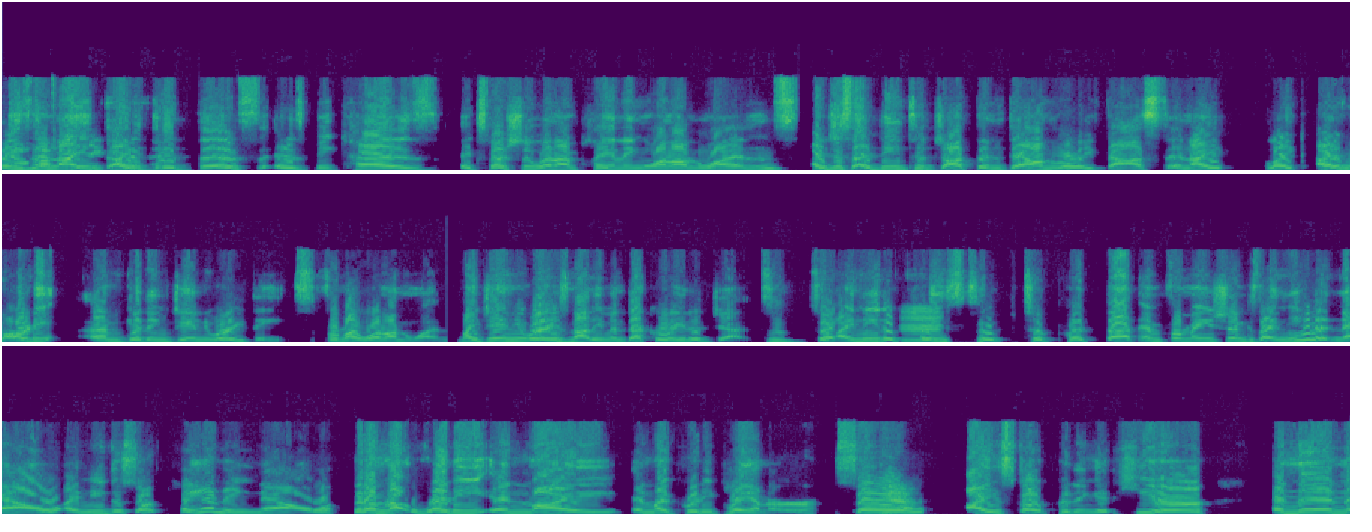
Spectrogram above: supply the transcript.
I- I'll reason I, I that. did this is because especially when I'm planning one-on-ones, I just I need to jot them down really fast. And I like I'm already I'm getting January dates for my one-on-one. My January is not even decorated yet. So I need a Mm. place to to put that information because I need it now. I need to start planning now, but I'm not ready in my in my pretty planner. So Yeah. I start putting it here and then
